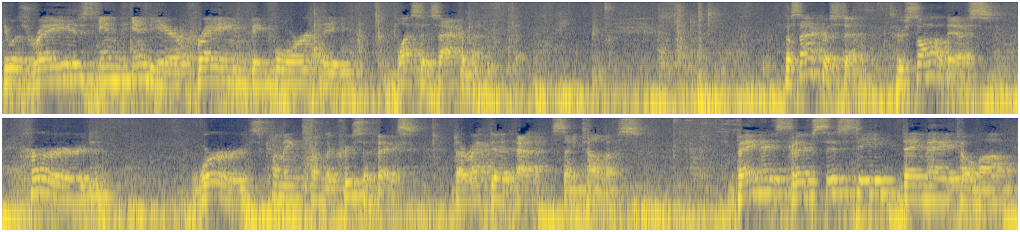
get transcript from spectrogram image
he was raised in, in the air praying before the Blessed Sacrament. The sacristan who saw this heard words coming from the crucifix directed at St. Thomas. Bene scripsisti de me, Thoma,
